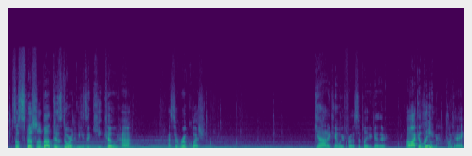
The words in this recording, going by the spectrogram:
What's so special about this door that needs a key code, huh? That's a real question. God, I can't wait for us to play together. Oh, I can lean. Okay.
